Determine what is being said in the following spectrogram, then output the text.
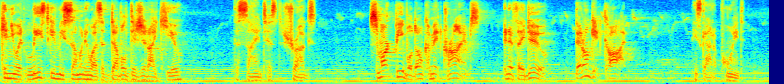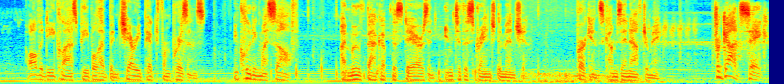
Can you at least give me someone who has a double digit IQ? The scientist shrugs. Smart people don't commit crimes, and if they do, they don't get caught. He's got a point. All the D class people have been cherry picked from prisons, including myself. I move back up the stairs and into the strange dimension. Perkins comes in after me. For God's sake,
